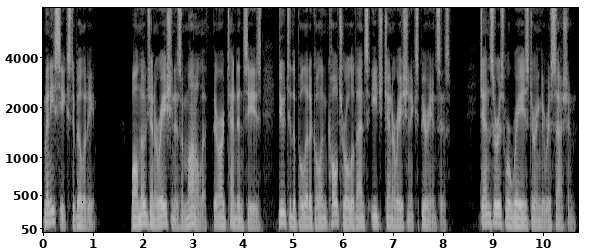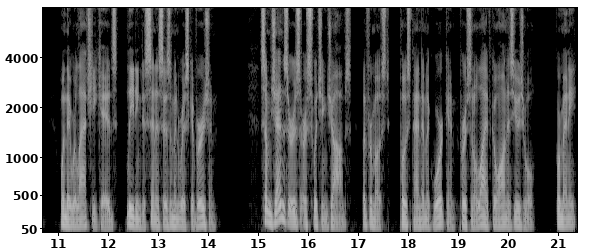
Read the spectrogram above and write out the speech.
Many seek stability. While no generation is a monolith, there are tendencies due to the political and cultural events each generation experiences. Gen Zers were raised during the recession, when they were latchkey kids, leading to cynicism and risk aversion. Some Gen Zers are switching jobs, but for most, post-pandemic work and personal life go on as usual. For many,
